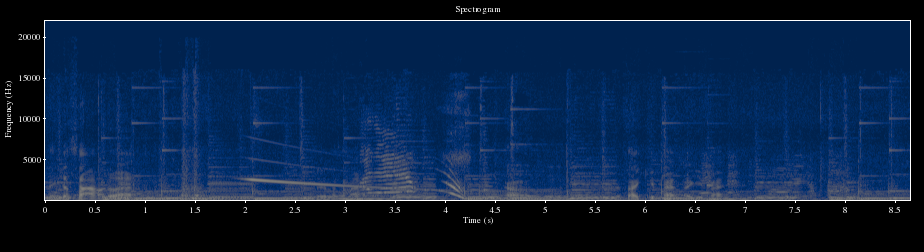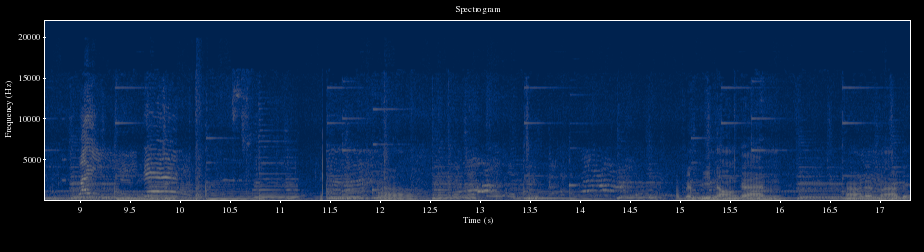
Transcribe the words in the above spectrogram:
เล่นกับสาวด้วยเล่นลงมาเออจะใส่คลิปให้ใส่คลิปให้ไปสีแดงอ่าเราเป็นพี่น้องกันอ่าเล่นมาดิ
